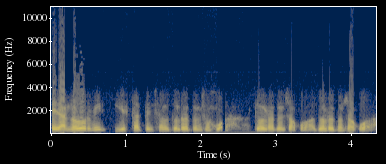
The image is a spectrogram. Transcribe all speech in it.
era no dormir y estar pensando todo el rato en esa jugada, todo el rato en esa jugada, todo el rato en esa jugada,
